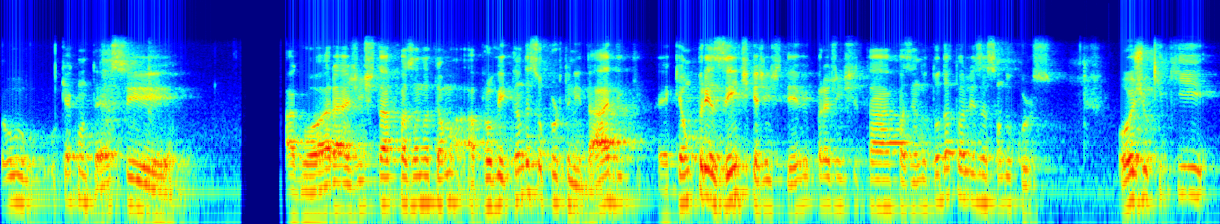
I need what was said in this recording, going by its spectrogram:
O, o que acontece agora, a gente está fazendo até uma, aproveitando essa oportunidade, é, que é um presente que a gente teve para a gente estar tá fazendo toda a atualização do curso. Hoje, o que, que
